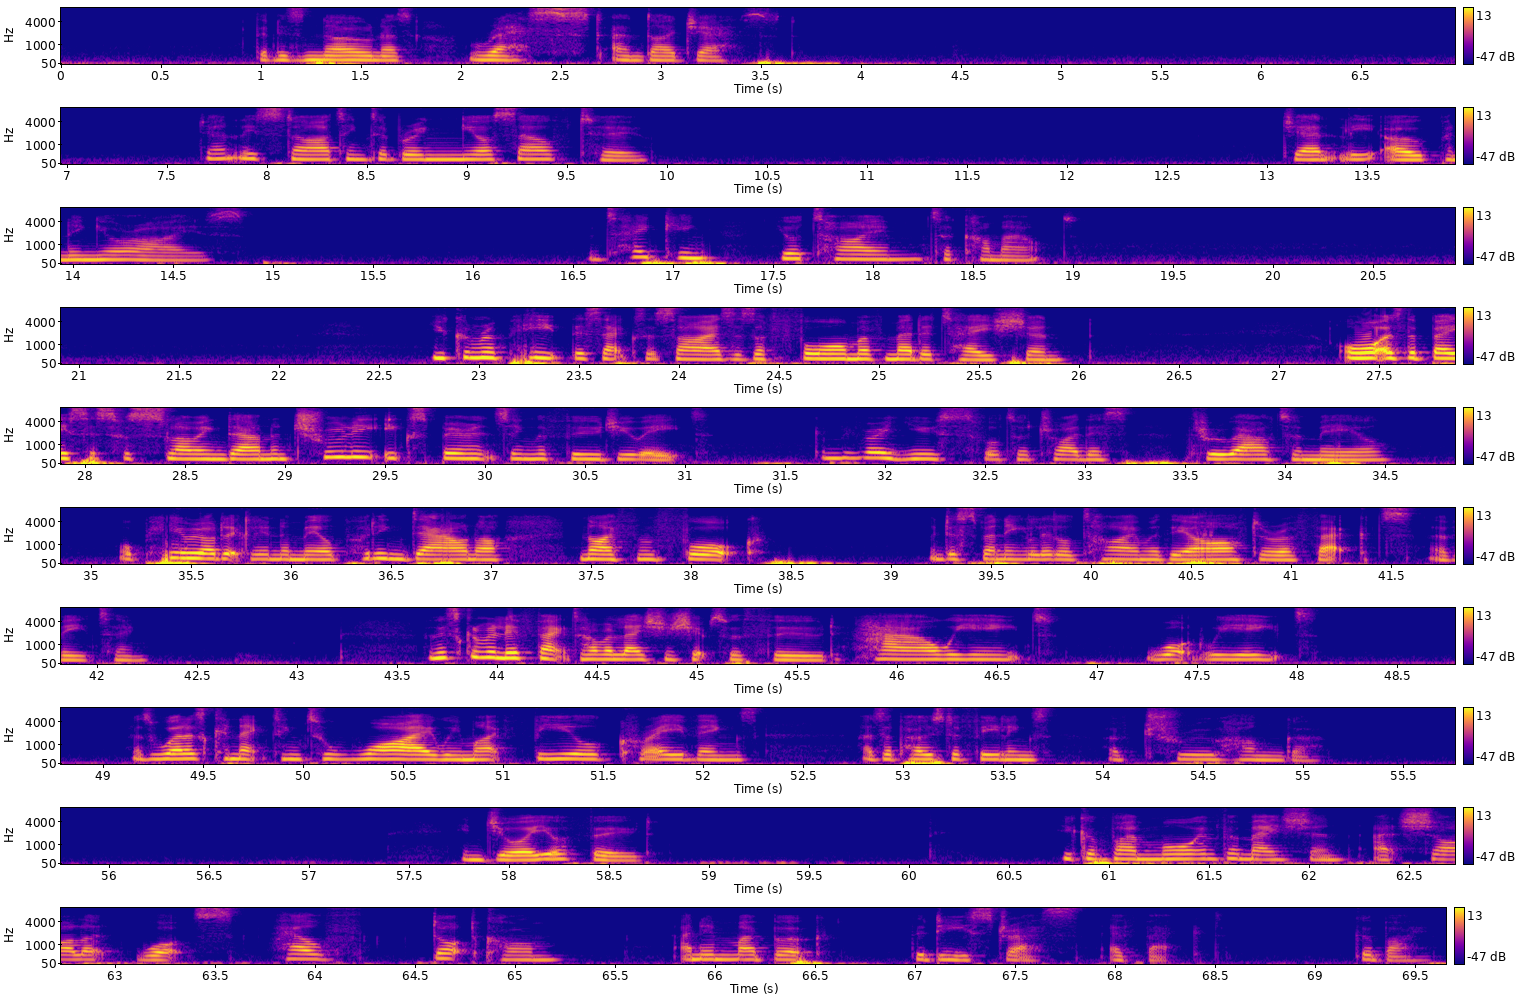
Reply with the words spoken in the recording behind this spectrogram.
that is known as rest and digest. Gently starting to bring yourself to. Gently opening your eyes and taking your time to come out. You can repeat this exercise as a form of meditation or as the basis for slowing down and truly experiencing the food you eat. It can be very useful to try this throughout a meal or periodically in a meal, putting down our knife and fork and just spending a little time with the after effects of eating. And this can really affect our relationships with food, how we eat, what we eat, as well as connecting to why we might feel cravings as opposed to feelings of true hunger. Enjoy your food. You can find more information at charlottewattshealth.com and in my book, The De Stress Effect. Goodbye.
